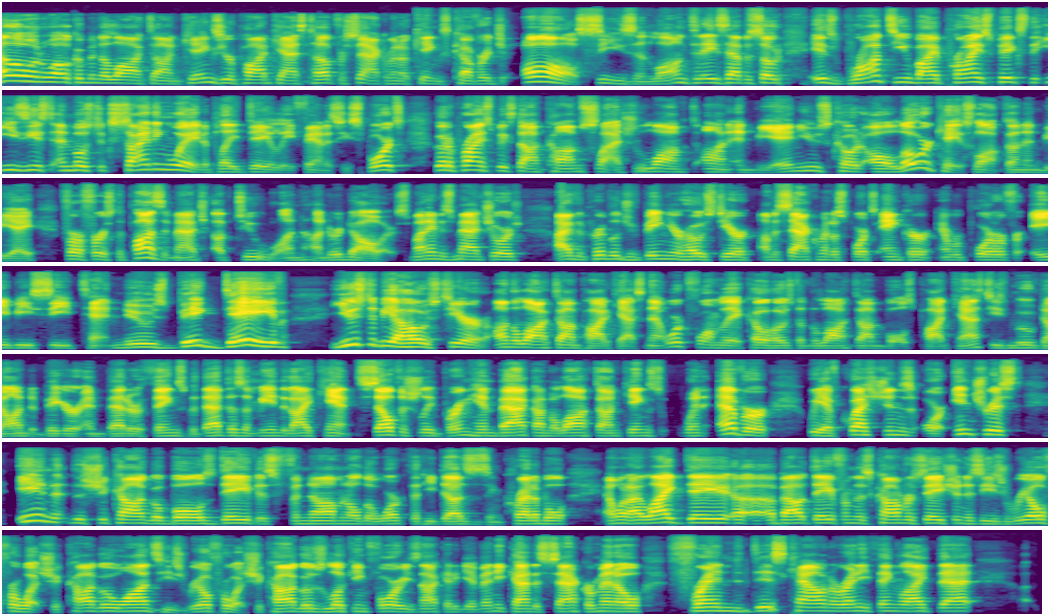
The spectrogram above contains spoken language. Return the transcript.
Hello and welcome into Locked On Kings, your podcast hub for Sacramento Kings coverage all season long. Today's episode is brought to you by Prize Picks, the easiest and most exciting way to play daily fantasy sports. Go to prizepicks.com slash locked on NBA and use code all lowercase locked on NBA for a first deposit match up to $100. My name is Matt George. I have the privilege of being your host here. I'm a Sacramento sports anchor and reporter for ABC 10 News. Big Dave Used to be a host here on the Locked On Podcast Network, formerly a co host of the Locked On Bulls podcast. He's moved on to bigger and better things, but that doesn't mean that I can't selfishly bring him back on the Locked On Kings whenever we have questions or interest in the Chicago Bulls. Dave is phenomenal. The work that he does is incredible. And what I like Dave uh, about Dave from this conversation is he's real for what Chicago wants. He's real for what Chicago's looking for. He's not going to give any kind of Sacramento friend discount or anything like that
